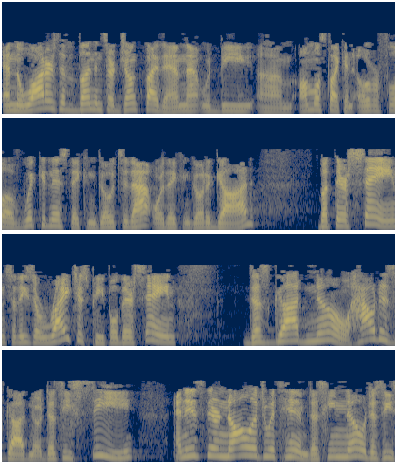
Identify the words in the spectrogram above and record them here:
and the waters of abundance are drunk by them. That would be um, almost like an overflow of wickedness. They can go to that, or they can go to God. But they're saying, so these are righteous people, they're saying, does God know? How does God know? Does he see? And is there knowledge with him? Does he know? Does he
